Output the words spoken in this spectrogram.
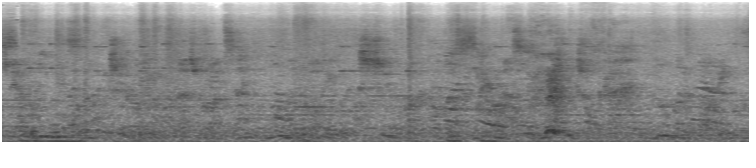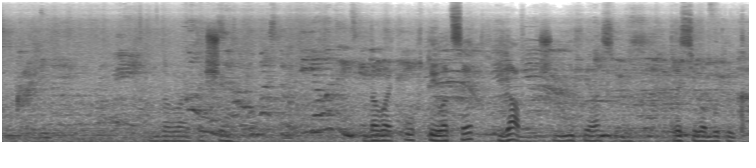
Середина. Давайте ще. Давай, ух ти, оце яблучний, ніфіга собі. Красива бутилка.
